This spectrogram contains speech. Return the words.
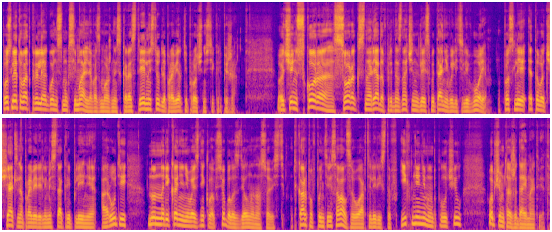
После этого открыли огонь с максимально возможной скорострельностью для проверки прочности крепежа. Очень скоро 40 снарядов, предназначенных для испытаний, вылетели в море. После этого тщательно проверили места крепления орудий, но нареканий не возникло, все было сделано на совесть. Карпов поинтересовался у артиллеристов их мнением и получил, в общем-то, ожидаемый ответ.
